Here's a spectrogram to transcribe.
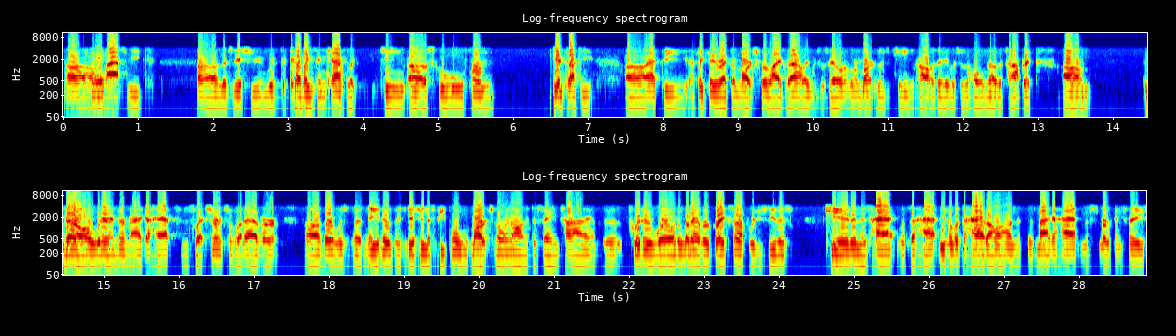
Uh, Yeah. Last week, uh, there's an issue with the Covington Catholic team uh, school from Kentucky. Uh, at the, I think they were at the March for Life rally, which was held over Martin Luther King holiday, which is a whole other topic. Um, they're all wearing their MAGA hats and sweatshirts or whatever. Uh, there was the Native Indigenous People March going on at the same time. The Twitter world or whatever breaks up where you see this kid in his hat with the hat, you know, with the hat on, with the MAGA hat and the smirking face,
